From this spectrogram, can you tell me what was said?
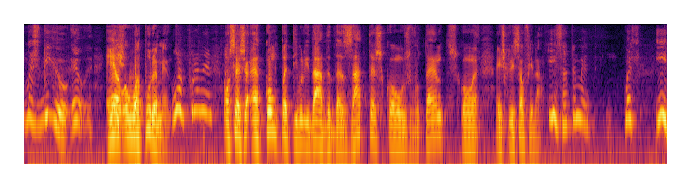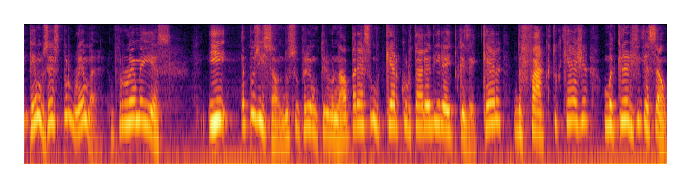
Mas digo eu. É isto- o apuramento. o apuramento. Ou seja, a compatibilidade das atas com os votantes, com a, a inscrição final. Exatamente. Mas, e temos esse problema. O problema é esse. E a posição do Supremo Tribunal parece-me que quer cortar a direito. Quer dizer, quer de facto que haja uma clarificação.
